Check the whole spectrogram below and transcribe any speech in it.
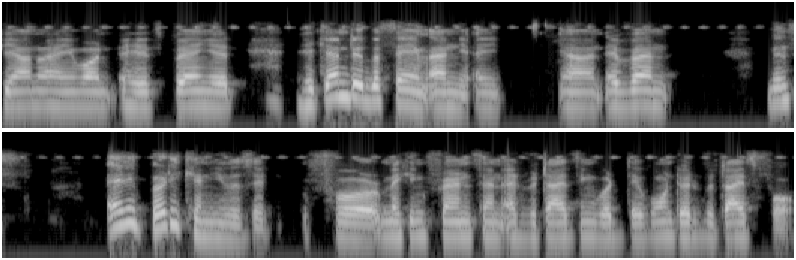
piano he want he's playing it. He can do the same and uh, and even means anybody can use it for making friends and advertising what they want to advertise for.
